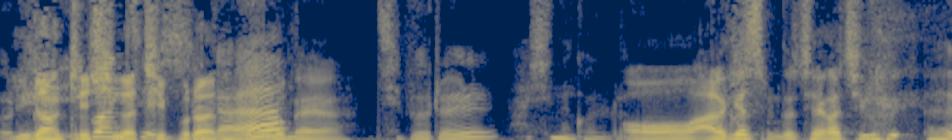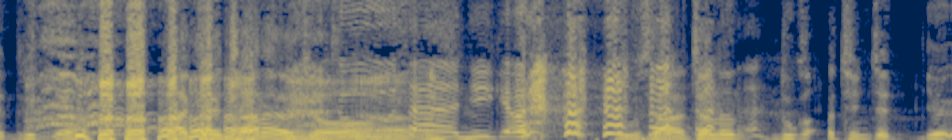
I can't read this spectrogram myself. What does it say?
우리 이광채 씨가 지불하는 걸로? 네. 지불을 하시는 걸로. 어, 알겠습니다. 제가 지급해드릴게요. 아, 괜찮아요, 저. 두산 이겨. 두산. 저는 누가, 진짜, 여,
